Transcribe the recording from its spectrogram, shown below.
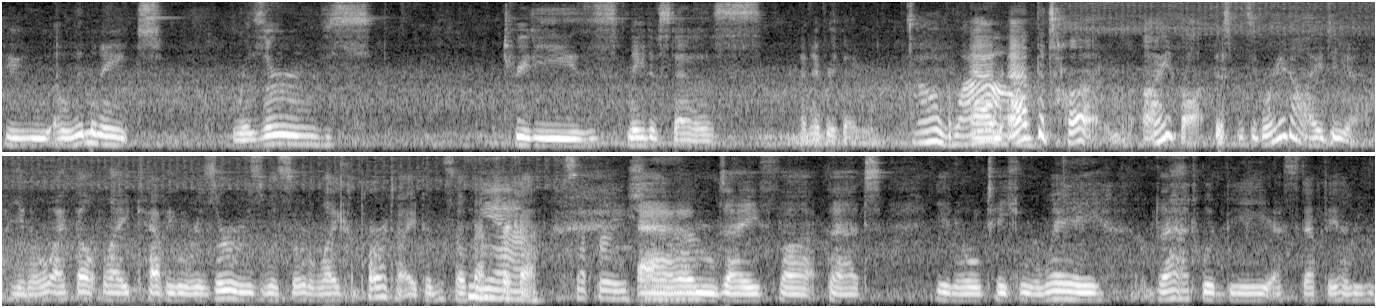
to eliminate reserves, treaties, native status, and everything. Oh wow! And at the time, I thought this was a great idea. You know, I felt like having reserves was sort of like apartheid in South yeah, Africa. separation. And I thought that, you know, taking away that would be a step in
